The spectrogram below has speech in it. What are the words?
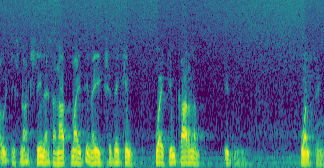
How it is not seen as anatma iti na ikshate kim? Why? Kim karanam iti. One thing.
